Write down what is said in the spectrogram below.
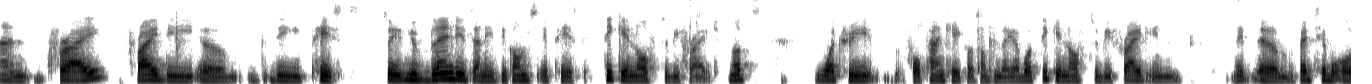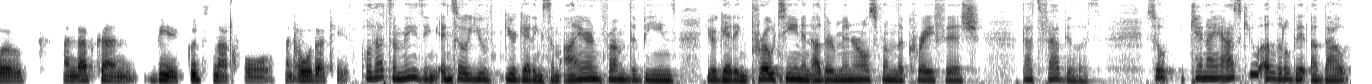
and fry. Fry the um, the paste. So you blend it and it becomes a paste thick enough to be fried, not watery for pancake or something like that, but thick enough to be fried in um, vegetable oil, and that can be a good snack for an older kid. Oh, that's amazing! And so you you're getting some iron from the beans, you're getting protein and other minerals from the crayfish. That's fabulous. So, can I ask you a little bit about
